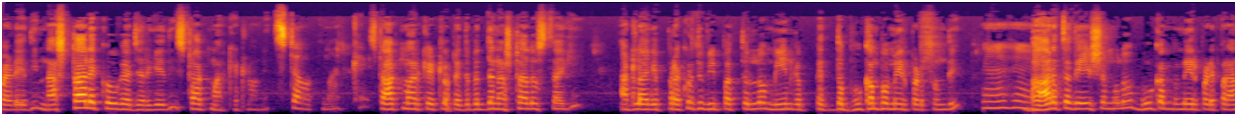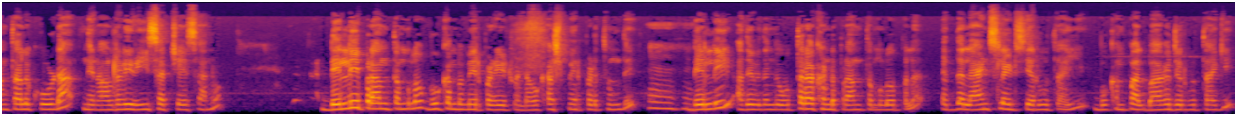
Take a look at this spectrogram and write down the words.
పడేది నష్టాలు ఎక్కువగా జరిగేది స్టాక్ మార్కెట్లోనే స్టాక్ మార్కెట్ స్టాక్ మార్కెట్లో పెద్ద పెద్ద నష్టాలు వస్తాయి. అట్లాగే ప్రకృతి విపత్తుల్లో మెయిన్గా పెద్ద భూకంపం ఏర్పడుతుంది. భారతదేశంలో భూకంపం ఏర్పడే ప్రాంతాలు కూడా నేను ఆల్రెడీ రీసెర్చ్ చేశాను. ఢిల్లీ ప్రాంతంలో భూకంపం ఏర్పడేటువంటి అవకాశం ఏర్పడుతుంది. ఢిల్లీ అదేవిధంగా ఉత్తరాఖండ్ ప్రాంతం లోపల పెద్ద ల్యాండ్ స్లైడ్స్ జరుగుతాయి. భూకంపాలు బాగా జరుగుతాయి.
